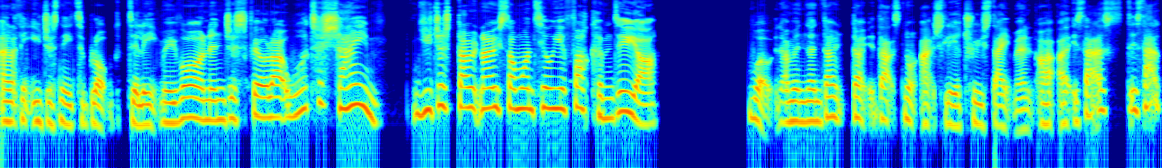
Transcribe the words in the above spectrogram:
And I think you just need to block, delete, move on, and just feel like, what a shame. You just don't know someone till you fuck them, do you? Well, I mean, then don't don't. That's not actually a true statement. Uh, is that a, is that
